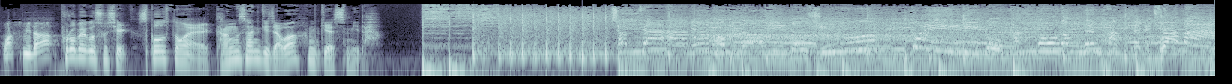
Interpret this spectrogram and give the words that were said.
고맙습니다. 프로배구 소식 스포츠 동아의 강산 기자와 함께했습니다. 쳤다 하면 홈런이고 슛 골이고 각본 없는 한편의 드라마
